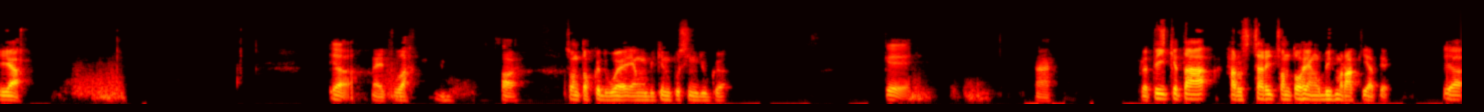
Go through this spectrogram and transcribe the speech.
Iya. Ya, Nah itulah. Salah, contoh kedua yang bikin pusing juga. Oke. Berarti kita harus cari contoh yang lebih merakyat ya. Ya.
